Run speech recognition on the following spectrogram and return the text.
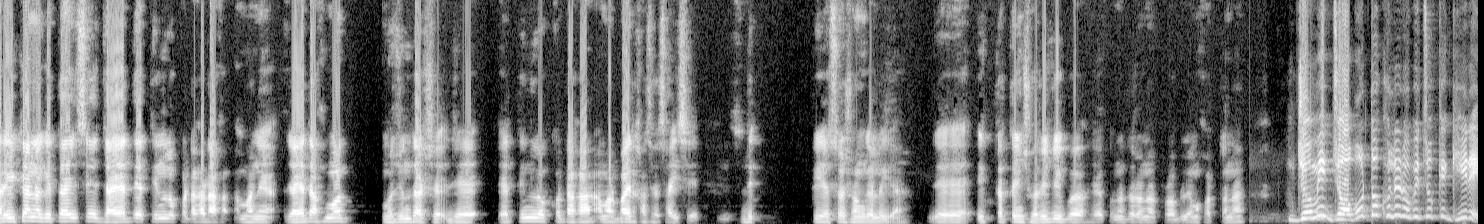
আর এইখানে কেতা হয়েছে জায়েদে তিন লক্ষ টাকা মানে জায়াদ আহমদ মজুমদার যে তিন লক্ষ টাকা আমার বাইর কাছে চাইছে পিএসও সঙ্গে লইয়া। যে একটা তিন সরে যাইব কোনো ধরনের প্রবলেম করতো না। জমি জবরদখলের অভিযোগকে ঘিরে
